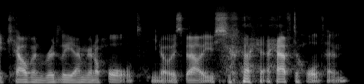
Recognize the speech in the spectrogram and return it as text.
like Calvin Ridley, I'm going to hold, you know, his values. I have to hold him.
